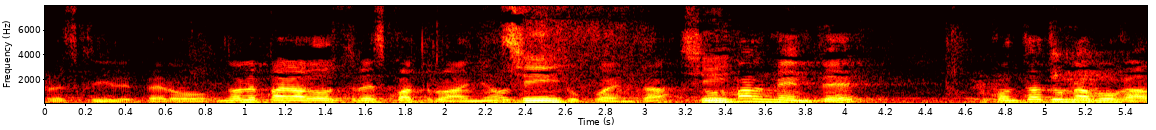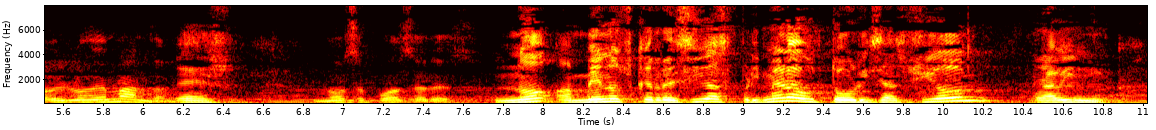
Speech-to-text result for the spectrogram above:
prescribe, pero no le paga dos, tres, cuatro años Sí. en su cuenta. Sí. Normalmente, contrata un abogado y lo demandan. eso. No se puede hacer eso. No, a menos que recibas primero autorización rabínica.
